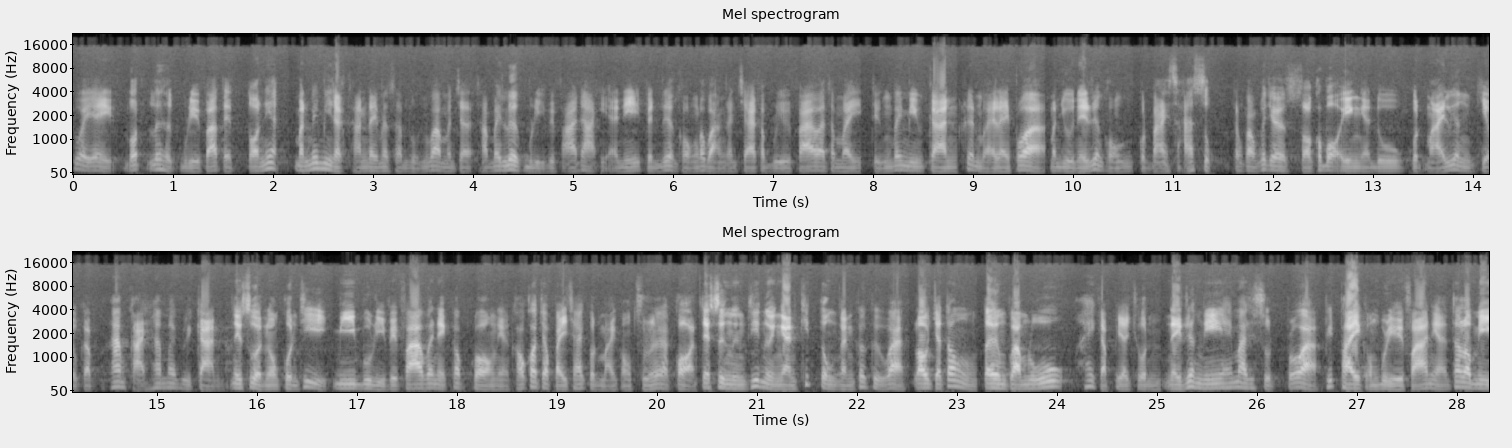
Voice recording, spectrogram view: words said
ช่วยให้ลดเลิกบุหรี่ไฟฟ้า แต่ตอนนี้มันไม่มีหลักฐานใดมาสนับสนุนว่ามันจะทำให้เลิกบุหรี่ไฟฟ้าได้ อันนี้เป็นเรื่องของระหว่างกัญชากับบุหรี่ไฟฟ้าว่าทำไมถึงไม่มีการเคลื่อนไหวอะไร เพราะว่ามันอยู่ในเรื่องของกฎหมายสาธารณสุขตามความก็จะสคบเองเนี่ยดูกฎหมายเรื่องเกี่ยวกับห้ามขายห้ามให้บริการ ในส่วนของคนที่มีบุหรี่ไฟฟ้าไว้ในครอบครองเนี่ยเขาก็จะไปใช้กฎหมายของศุลกากรแต่สิ่งหนึ่งที่หน่วยงานคิดตรงกันก็คือว่าเราจะต้องเติมความรู้ให้กับประชาชนในเรื่องนี้ให้มากที่สุด เพราะว่าพิษภัยของบุหรี่ไฟฟ้าเนี่ยถ้าเรามี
